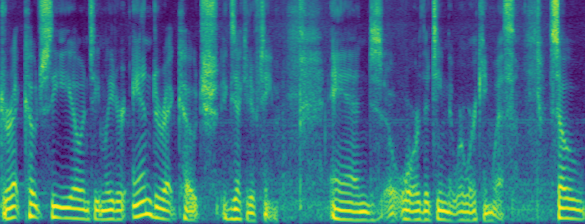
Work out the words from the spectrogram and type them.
direct coach, CEO, and team leader, and direct coach, executive team. And or the team that we're working with. So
